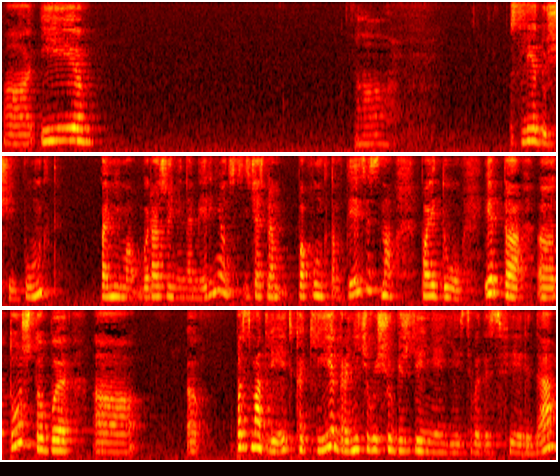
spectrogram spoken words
А, и следующий пункт – помимо выражения намерения, вот сейчас прям по пунктам тезисно пойду, это э, то, чтобы э, э, посмотреть, какие ограничивающие убеждения есть в этой сфере, да,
